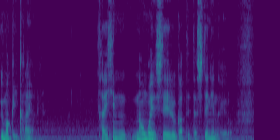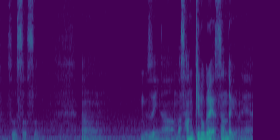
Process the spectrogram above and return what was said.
うまくいかないよね。大変な思いしているかって言ったらしてねえんだけど。そうそうそう。うん。むずいな。まあ3キロぐらい痩せたんだけどね。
